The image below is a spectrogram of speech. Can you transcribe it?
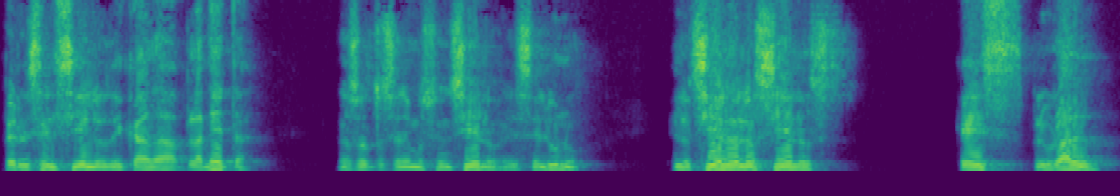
pero es el cielo de cada planeta. Nosotros tenemos un cielo, es el uno. El cielo de los cielos, que es plural,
